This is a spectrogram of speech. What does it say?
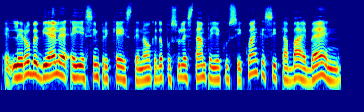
Eh, le robe biele è sempre queste, no? che dopo sulle stampe è così. Quando si tabae ben,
